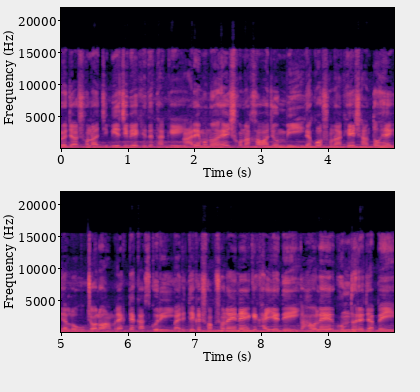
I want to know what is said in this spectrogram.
পড়ে যাওয়া সোনা চিবিয়ে চিবিয়ে খেতে থাকে। আরে মনে হয় সোনা খাওয়া জম্বি। দেখো, সোনা খেয়ে শান্ত হয়ে গেল। চলো, আমরা একটা কাজ করি। বাড়ি থেকে সব সোনা এনে একে খাইয়ে দেই। তাহলে এর ঘুম ধরে যাবে।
